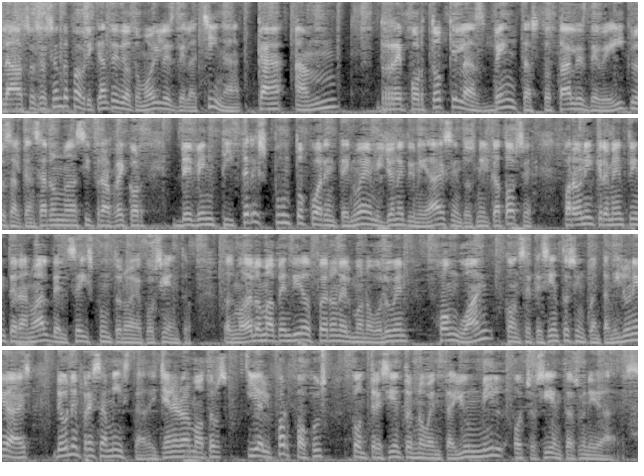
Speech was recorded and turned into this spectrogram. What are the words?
La Asociación de Fabricantes de Automóviles de la China, CAAM, reportó que las ventas totales de vehículos alcanzaron una cifra récord de 23.49 millones de unidades en 2014, para un incremento interanual del 6.9%. Los modelos más vendidos fueron el monovolumen Hongguang con 750 mil unidades de una empresa mixta de General Motors y el Ford Focus con 391 mil 800 unidades.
